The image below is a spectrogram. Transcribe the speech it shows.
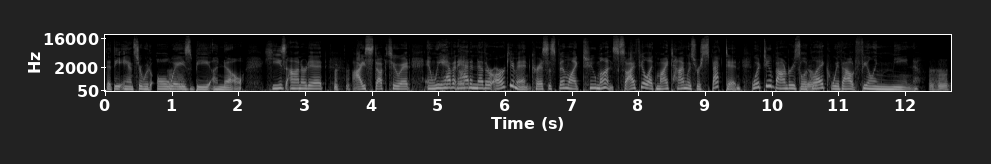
that the answer would always uh-huh. be a no. He's honored it. I stuck to it. And we haven't had another argument, Chris. It's been like two months. So I feel like my time was respected. What do boundaries look like without feeling mean? Mm-hmm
